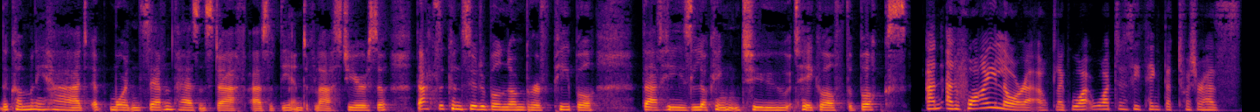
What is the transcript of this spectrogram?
the company had uh, more than 7,000 staff as of the end of last year. So that's a considerable number of people that he's looking to take off the books. And and why Laura? Like what what does he think that Twitter has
